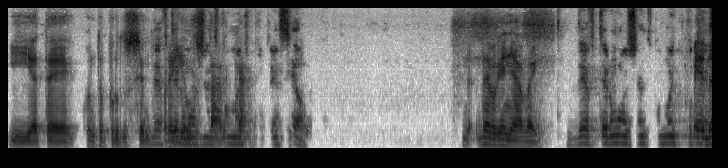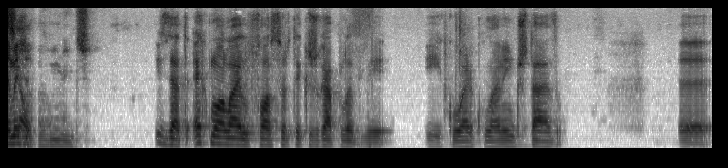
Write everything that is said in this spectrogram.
e até contraproducente Deve para ele estar cá. Potencial. Deve ganhar bem. Deve ter um agente com muito potencial, é mesma... Domingos. Exato. É como o Lyle Foster ter que jogar pela B e com o Herculano encostado. Uh,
